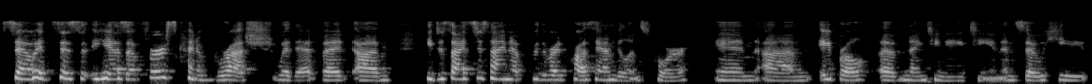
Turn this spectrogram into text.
So it says he has a first kind of brush with it, but um, he decides to sign up for the Red Cross Ambulance Corps in um, April of 1918. And so he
